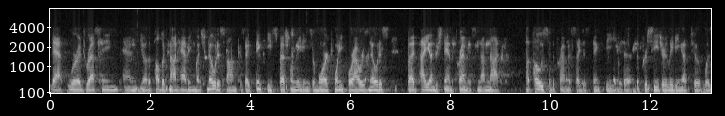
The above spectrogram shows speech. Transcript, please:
that we're addressing, and you know, the public not having much notice on, because I think these special meetings are more 24 hours notice. But I understand the premise, and I'm not opposed to the premise. I just think the the, the procedure leading up to it was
